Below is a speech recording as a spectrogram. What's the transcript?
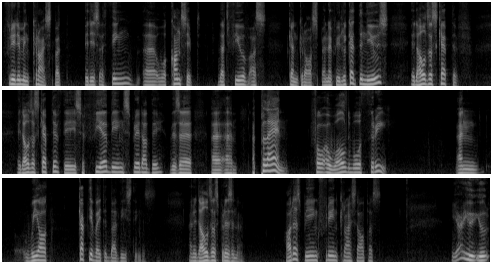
freedom in Christ, but it is a thing uh, or a concept that few of us can grasp. And if we look at the news, it holds us captive. It holds us captive. There is a fear being spread out there. There's a a, um, a plan for a World War Three, and we are captivated by these things, and it holds us prisoner. How does being free in Christ help us? Yeah, you you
